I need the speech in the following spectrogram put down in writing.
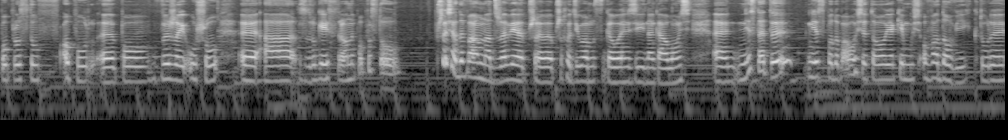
po prostu w opór e, powyżej uszu, e, a z drugiej strony po prostu przesiadywałam na drzewie, prze, przechodziłam z gałęzi na gałąź. E, niestety nie spodobało się to jakiemuś owadowi, który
